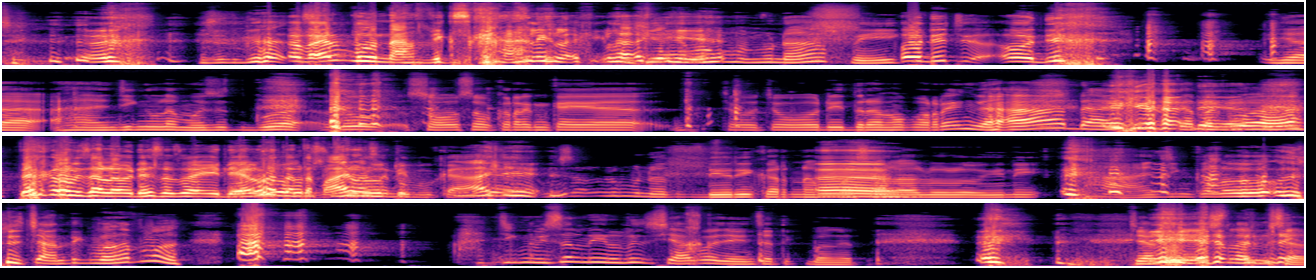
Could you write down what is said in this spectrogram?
Maksud gue Padahal munafik sekali laki-laki Dia ya. emang munafik. Oh dia oh dia Ya anjing lah maksud gua lu sok-sok keren kayak cowok-cowok di drama Korea nggak ada anjing, ada kata ya. gua. Tapi kalau misalnya udah sesuai ideal lo lu tetap aja langsung dibuka iya, aja. Misal lu menutup diri karena Eh. masa lalu lu ini ah, anjing kalau udah cantik banget mah. Anjing misal nih lu siapa aja yang cantik banget? Chelsea Iya, Island bener. misal.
